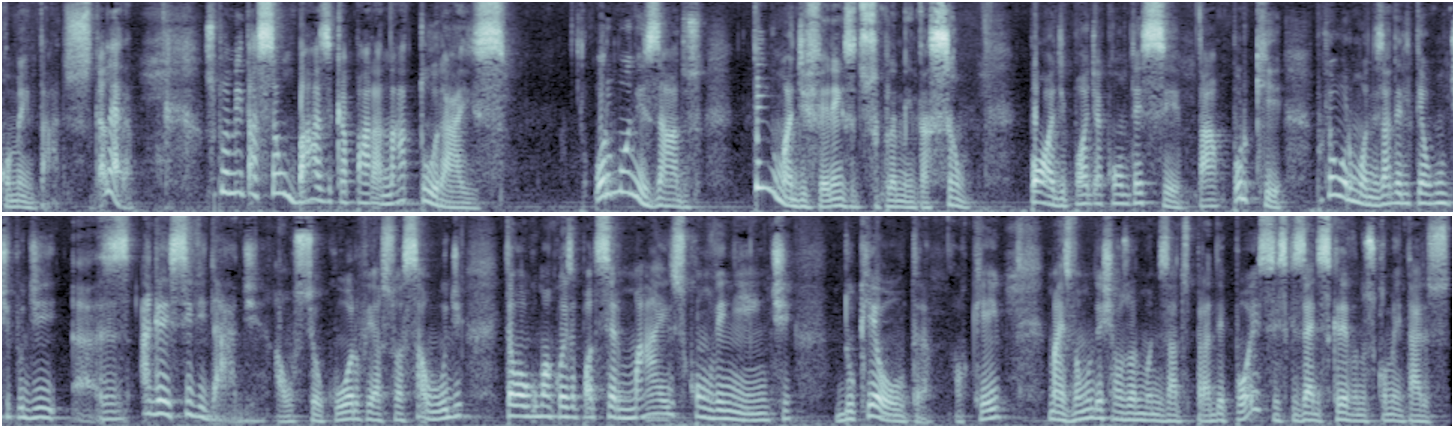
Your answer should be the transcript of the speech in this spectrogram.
comentários. Galera, suplementação básica para naturais. Hormonizados, tem uma diferença de suplementação? Pode, pode acontecer, tá? Por quê? Porque o hormonizado ele tem algum tipo de agressividade ao seu corpo e à sua saúde, então alguma coisa pode ser mais conveniente do que outra, ok? Mas vamos deixar os hormonizados para depois. Se vocês quiserem, escreva nos comentários.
